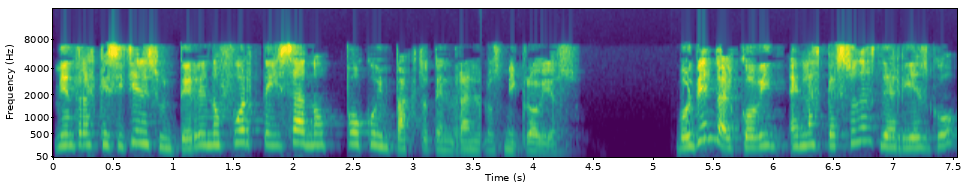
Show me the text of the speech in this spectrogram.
mientras que si tienes un terreno fuerte y sano, poco impacto tendrán los microbios. Volviendo al COVID, en las personas de riesgo,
